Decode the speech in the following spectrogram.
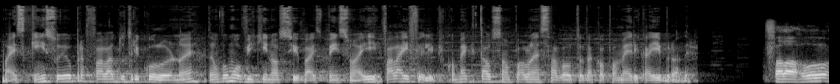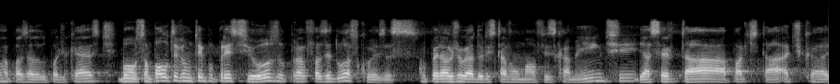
Mas quem sou eu para falar do tricolor, não é? Então vamos ouvir o que nossos rivais pensam aí? Fala aí, Felipe, como é que tá o São Paulo nessa volta da Copa América aí, brother? Fala, Rô, rapaziada do podcast. Bom, São Paulo teve um tempo precioso para fazer duas coisas: recuperar os jogadores que estavam mal fisicamente e acertar a parte tática,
